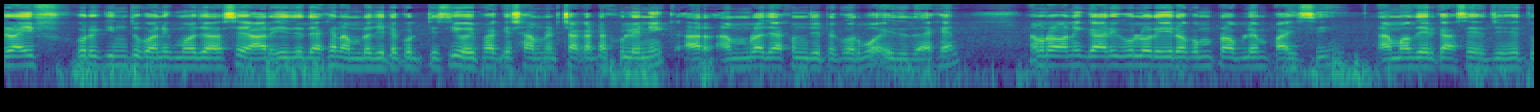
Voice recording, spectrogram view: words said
ড্রাইভ করে কিন্তু অনেক মজা আছে। আর এই যে দেখেন আমরা যেটা করতেছি, ওই ফাঁকে সামনের চাকাটা খুলে নিক। আর আমরা এখন যেটা করব, এই যে দেখেন, আমরা অনেক গাড়িগুলোর এইরকম প্রবলেম পাইছি। আমাদের কাছে যেহেতু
